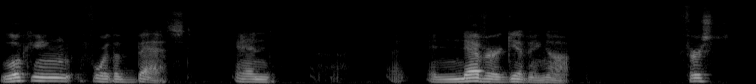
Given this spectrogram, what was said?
Looking for the best and uh, and never giving up. First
